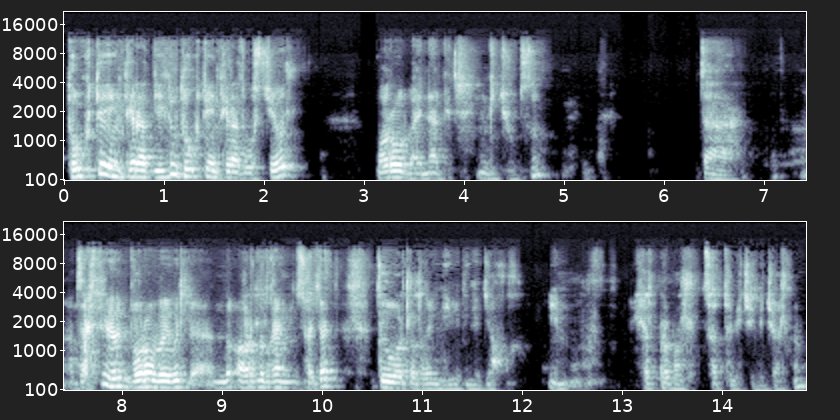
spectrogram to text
Төвөгтэй интеграл илүү төвөгтэй интеграл үүсчээвэл буруу байна гэж ингэж үзнэ. За зарчмын хувьд буруу байвал орлуулгын солиод зөв орлуулгыг нэгэд ингэж явах юм хялбар болцоотой гэж ингэж болно.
